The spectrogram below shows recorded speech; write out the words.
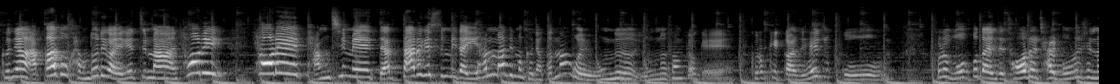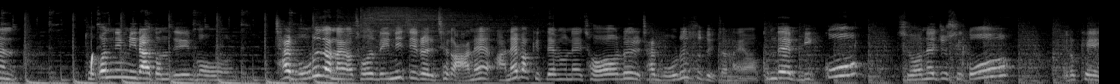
그냥 아까도 강돌이가 얘기했지만 혈이 혈의 방침에 따- 따르겠습니다 이 한마디만 그냥 끝난 거예요 용느 용느 성격에 그렇게까지 해줬고 그리고 무엇보다 이제 저를 잘 모르시는 도건님이라든지 뭐 잘 모르잖아요. 저 리니지를 제가 안, 해, 안 해봤기 때문에 저를 잘 모를 수도 있잖아요. 근데 믿고 지원해주시고 이렇게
